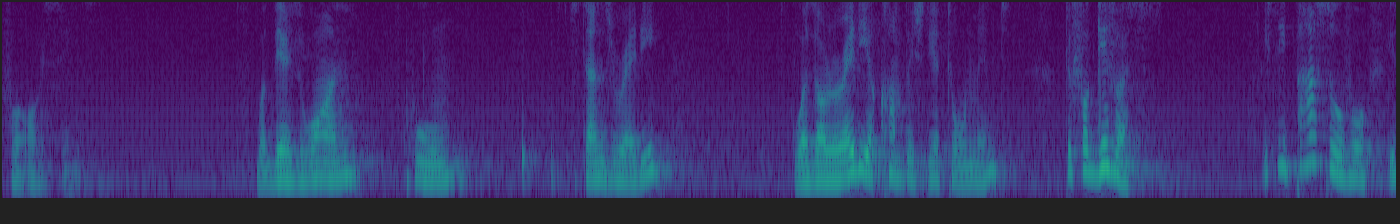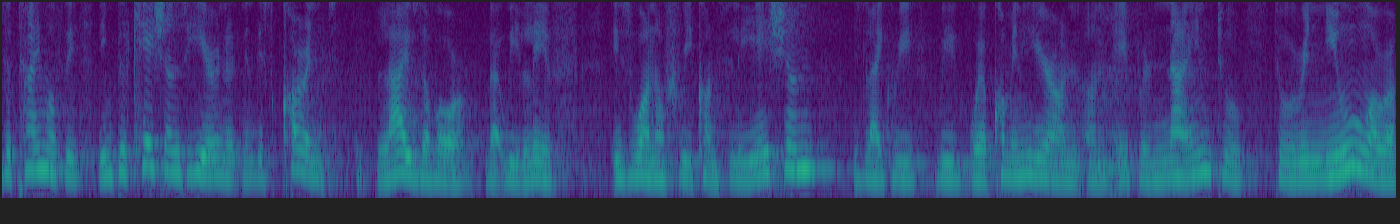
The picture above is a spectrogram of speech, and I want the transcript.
for our sins. But there's one whom stands ready, who has already accomplished the atonement, to forgive us you see, Passover is a time of the, the implications here in, in, this current lives of our that we live is one of reconciliation. It's like we, we were coming here on, on April 9 to to renew a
